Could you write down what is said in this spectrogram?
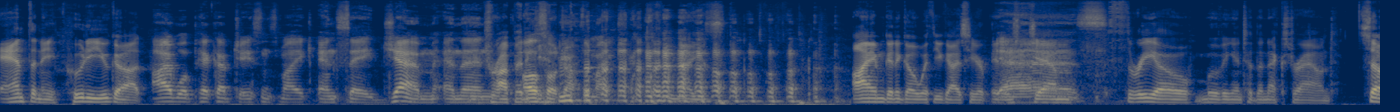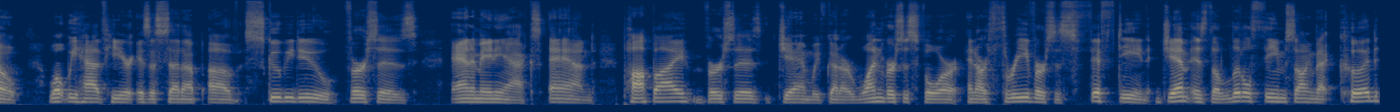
Anthony, who do you got? I will pick up Jason's mic and say Jem, and then Drop it also again. drop the mic. Nice. I am going to go with you guys here. It is Jem Yes. 3 0 moving into the next round. So, what we have here is a setup of Scooby Doo versus Animaniacs and Popeye versus Jem. We've got our 1 versus 4 and our 3 versus 15. Jem is the little theme song that could.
